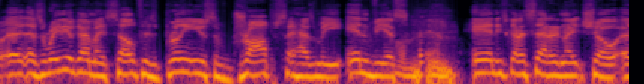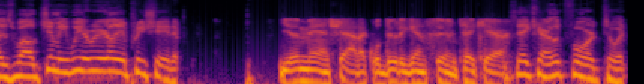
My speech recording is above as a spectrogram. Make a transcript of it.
uh, as a radio guy myself, his brilliant use of drops has me envious. and he's got a Saturday night show as well. Jimmy, we really appreciate it. You're the man, Shattuck. We'll do it again soon. Take care. Take care. Look forward to it.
